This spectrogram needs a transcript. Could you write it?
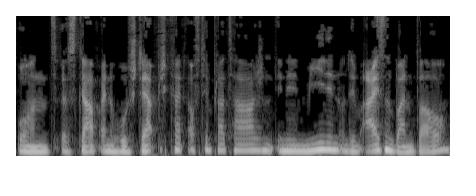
Und es gab eine hohe Sterblichkeit auf den Plantagen, in den Minen und im Eisenbahnbau.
